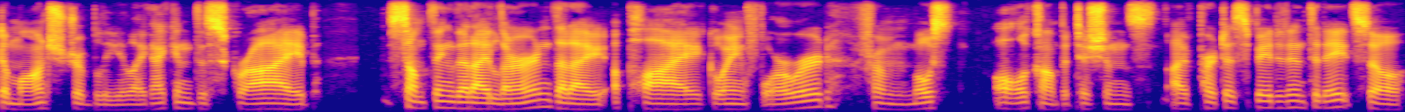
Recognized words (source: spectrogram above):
demonstrably. Like I can describe something that I learned that I apply going forward from most all competitions I've participated in to date. So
